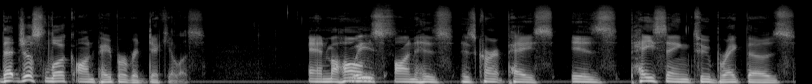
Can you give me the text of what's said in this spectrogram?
that just look on paper ridiculous. And Mahomes on his his current pace is pacing to break those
